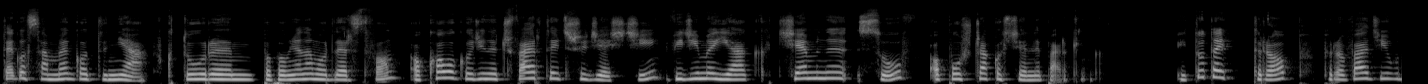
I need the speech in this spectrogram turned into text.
tego samego dnia, w którym popełniono morderstwo, około godziny 4.30 widzimy, jak ciemny SUV opuszcza kościelny parking. I tutaj trop prowadził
